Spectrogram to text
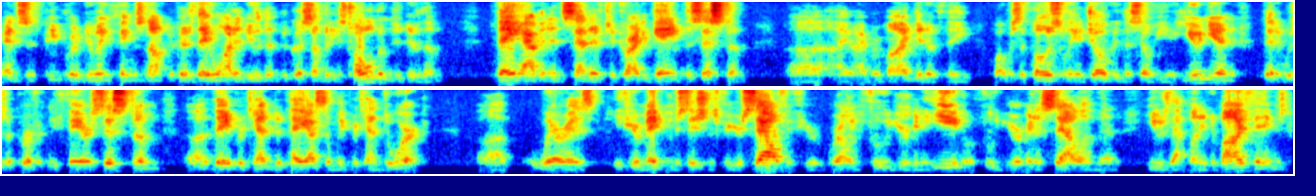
and since people are doing things not because they want to do them, because somebody's told them to do them, they have an incentive to try to game the system. Uh, I, I'm reminded of the what was supposedly a joke in the Soviet Union, that it was a perfectly fair system. Uh, they pretend to pay us and we pretend to work. Uh, whereas if you're making decisions for yourself, if you're growing food you're going to eat or food you're going to sell and then use that money to buy things,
